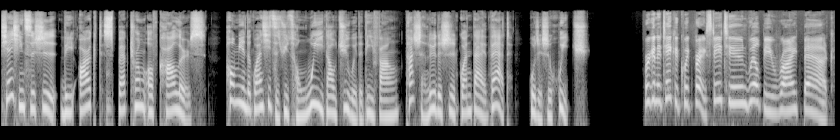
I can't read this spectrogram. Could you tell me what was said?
先行词是 the arced spectrum of colors，后面的关系子句从 we 到句尾的地方，它省略的是关代 that 或者是 which。We're going to take a quick break. Stay tuned. We'll be right back.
